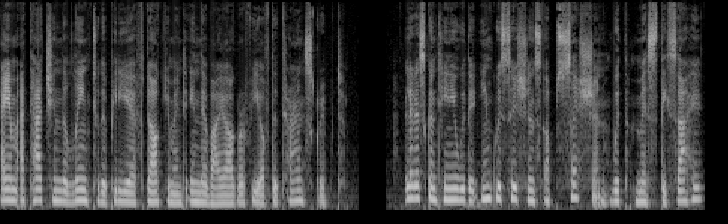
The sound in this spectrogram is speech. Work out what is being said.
I am attaching the link to the PDF document in the biography of the transcript. Let us continue with the Inquisition's obsession with mestizaje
